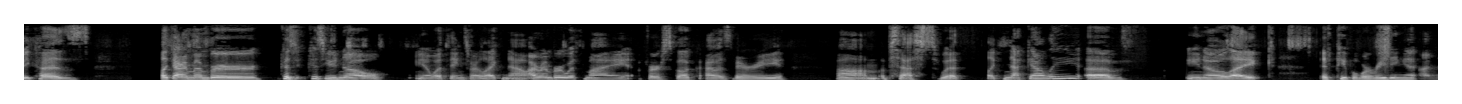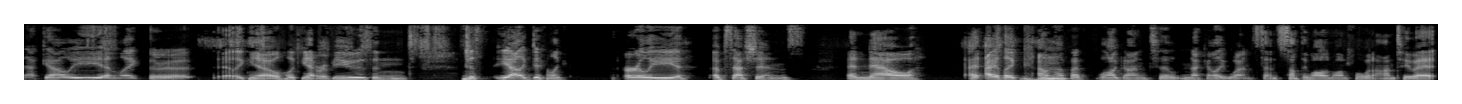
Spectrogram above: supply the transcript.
because like i remember because because you know you know what things are like now. I remember with my first book i was very um obsessed with like NetGalley of you know like if people were reading it on NetGalley and like the like you know looking at reviews and just yeah like different like early obsessions. And now I, I like I don't know mm-hmm. if I've logged on to NetGalley once since something wild and wonderful went onto it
